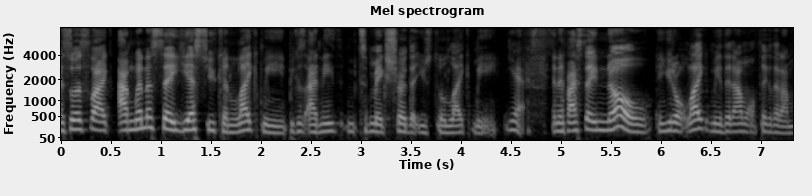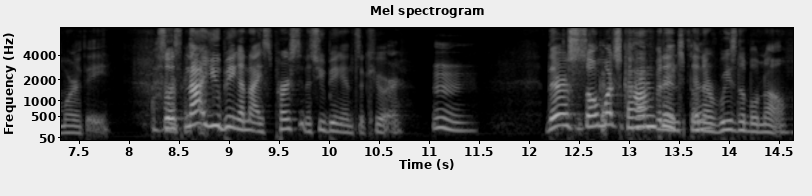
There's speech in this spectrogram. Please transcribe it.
And so it's like I'm gonna say yes, you can like me because I need to make sure that you still like me. Yes. And if I say no and you don't like me, then I won't think that I'm worthy. So it's not you being a nice person, it's you being insecure. There's so much Mm. go confidence preach, in a reasonable no.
